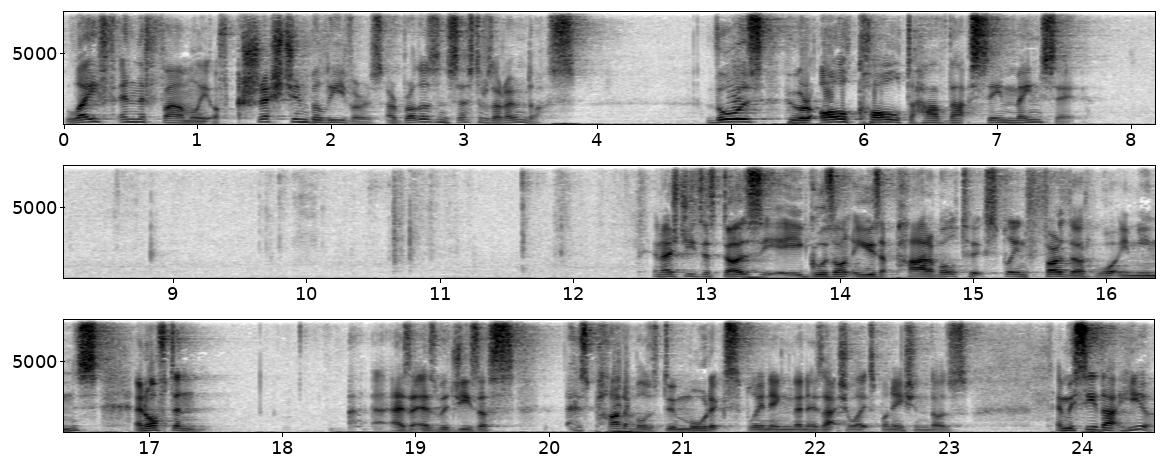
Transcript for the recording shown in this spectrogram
Life in the family of Christian believers, our brothers and sisters around us. Those who are all called to have that same mindset. And as Jesus does, he goes on to use a parable to explain further what he means. And often, as it is with Jesus, his parables do more explaining than his actual explanation does. And we see that here.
